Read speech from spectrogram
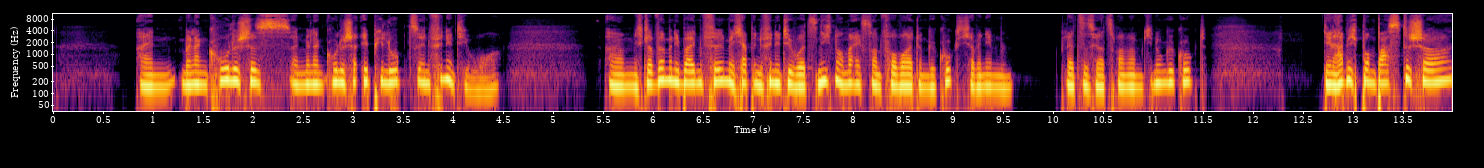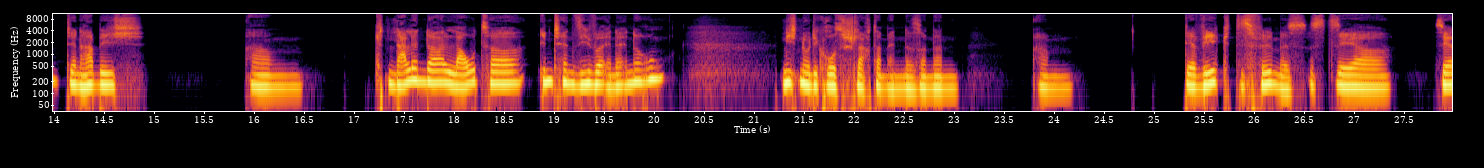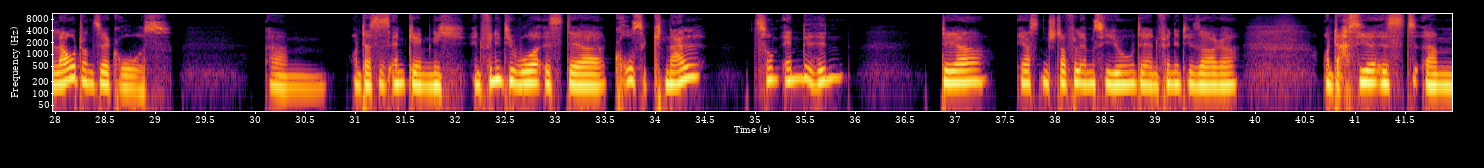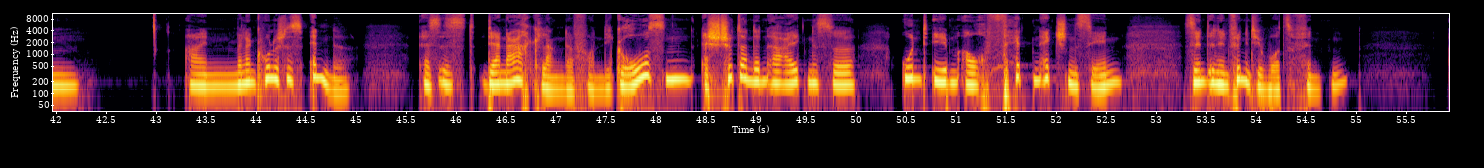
ein melancholisches, ein melancholischer Epilog zu Infinity War. Ähm, ich glaube, wenn man die beiden Filme, ich habe Infinity War jetzt nicht nochmal extra in Vorbereitung geguckt, ich habe ihn eben letztes Jahr zweimal im Kino geguckt. Den habe ich bombastischer, den habe ich ähm, knallender, lauter, intensiver in Erinnerung. Nicht nur die große Schlacht am Ende, sondern ähm, der Weg des Filmes ist sehr, sehr laut und sehr groß. Ähm, und das ist Endgame nicht. Infinity War ist der große Knall zum Ende hin der ersten Staffel MCU, der Infinity Saga. Und das hier ist ähm, ein melancholisches Ende. Es ist der Nachklang davon. Die großen, erschütternden Ereignisse und eben auch fetten Action-Szenen sind in Infinity War zu finden.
